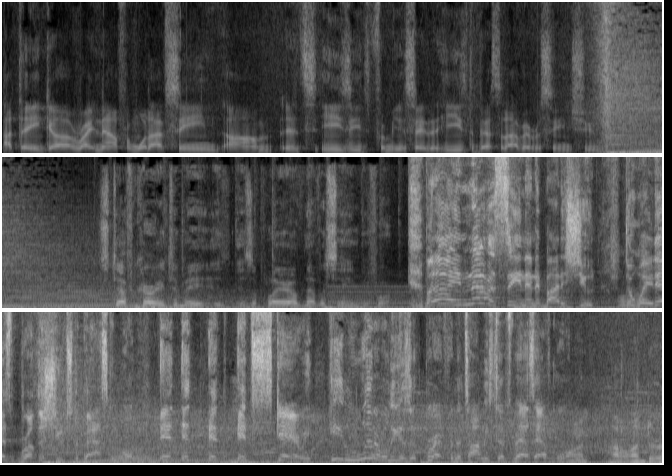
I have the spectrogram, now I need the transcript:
I think uh, right now, from what I've seen, um, it's easy for me to say that he's the best that I've ever seen shoot. Steph Curry to me is, is, a player I've never seen before. But I ain't never seen anybody shoot the way this brother shoots the basketball. It, it, it, it's scary. He literally is a threat from the time he steps past half court. One, how under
